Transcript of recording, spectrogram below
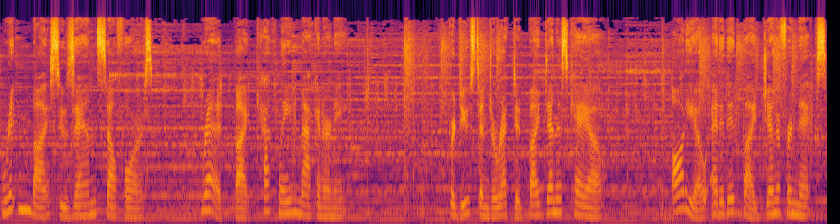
Written by Suzanne Selfors. Read by Kathleen McInerney. Produced and directed by Dennis Kao. Audio edited by Jennifer Nix.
